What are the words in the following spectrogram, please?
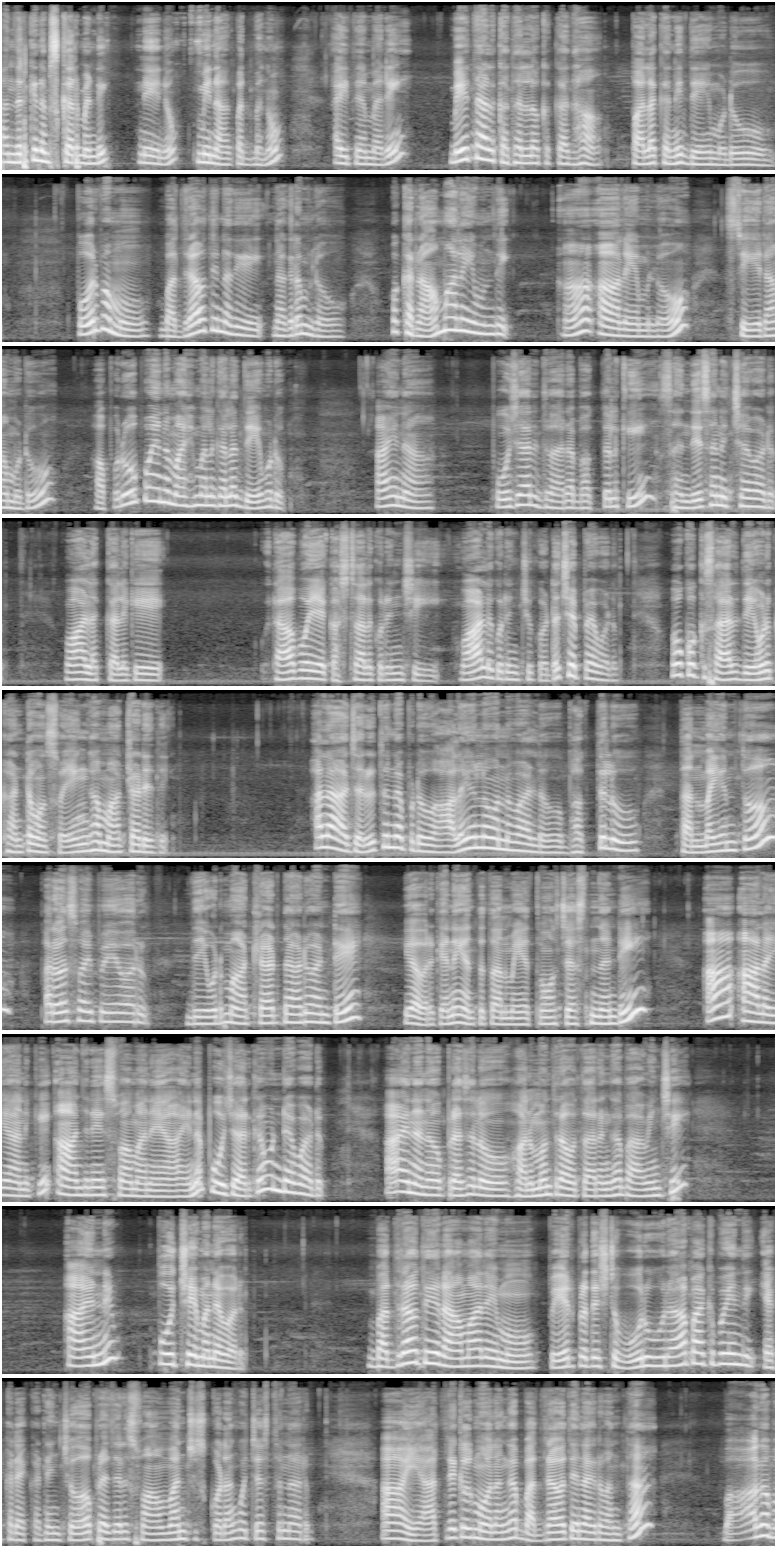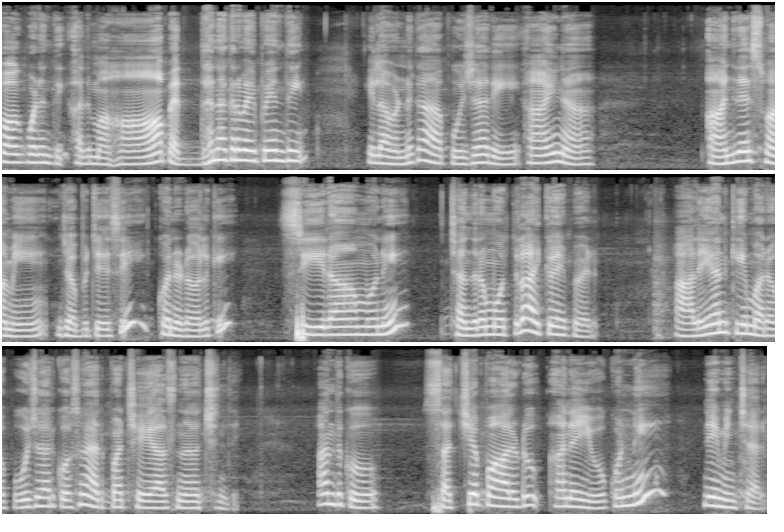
అందరికీ నమస్కారం అండి నేను మీ నాగపద్మను. అయితే మరి బేతాళ కథల్లో ఒక కథ పలకని దేముడు. పూర్వము భద్రావతి నది నగరంలో ఒక రామాలయం ఉంది. ఆ ఆలయంలో శ్రీరాముడు అపురూపమైన మహిమలు గల దేవుడు ఆయన పూజారి ద్వారా భక్తులకి సందేశాన్ని ఇచ్చేవాడు వాళ్ళకి కలిగే రాబోయే కష్టాల గురించి వాళ్ళ గురించి కూడా చెప్పేవాడు. ఒక్కొక్కసారి దేవుడి కంఠం స్వయంగా మాట్లాడేది. అలా జరుగుతున్నప్పుడు ఆలయంలో ఉన్నవాళ్ళు భక్తులు తన్మయంతో పరవశమైపోయేవారు. దేవుడు మాట్లాడతాడు అంటే ఎవరికైనా ఎంత తన్మయత్వం వచ్చేస్తుందండి? ఆ ఆలయానికి ఆంజనేయ స్వామి అనే ఆయన పూజారిగా ఉండేవాడు. ఆయనను ప్రజలు హనుమంతుడు అవతారంగా భావించి ఆయన్ని పూజ చేయమనేవారు. భద్రావతి రామాలయము పేరు ప్రతిష్ట ఊరు ఊరా పాకిపోయింది. ఎక్కడెక్కడి నుంచో ప్రజలు స్వామివారిని చూసుకోవడానికి వచ్చేస్తున్నారు. ఆ యాత్రికుల మూలంగా భద్రావతి నగరం అంతా బాగా బాగుపడింది. అది మహా పెద్ద నగరం అయిపోయింది. ఇలా ఉండగా పూజారి ఆయన ఆంజనేయ స్వామి జబ్బు చేసి కొన్ని రోజులకి శ్రీరాముని చంద్రమూర్తిలో ఐక్యమైపోయాడు. ఆలయానికి మరో పూజారి కోసం ఏర్పాటు చేయాల్సిన వచ్చింది. అందుకు సత్యపాలుడు అనే యువకుణ్ణి నియమించారు.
